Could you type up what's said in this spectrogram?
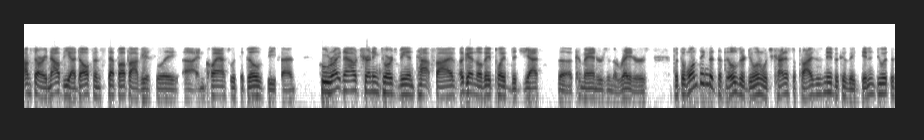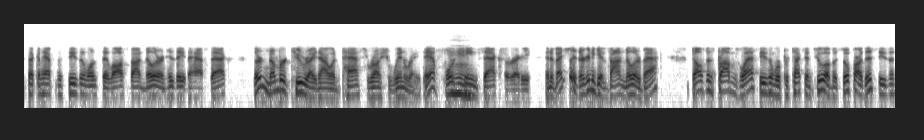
I'm sorry, now the uh, Dolphins step up obviously uh, in class with the Bills defense who right now trending towards being top five. Again, though, they played the Jets, the Commanders, and the Raiders. But the one thing that the Bills are doing, which kind of surprises me because they didn't do it the second half of the season once they lost Von Miller and his eight and a half sacks, they're number two right now in pass rush win rate. They have 14 mm-hmm. sacks already, and eventually they're going to get Von Miller back. Dolphins' problems last season were protecting Tua, but so far this season,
